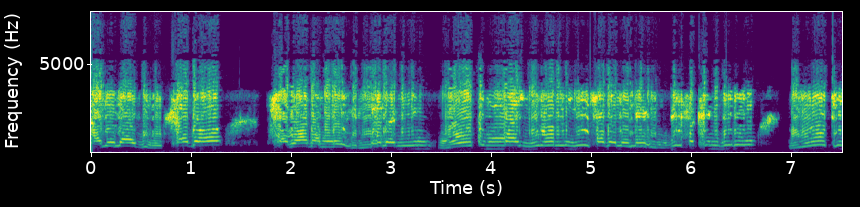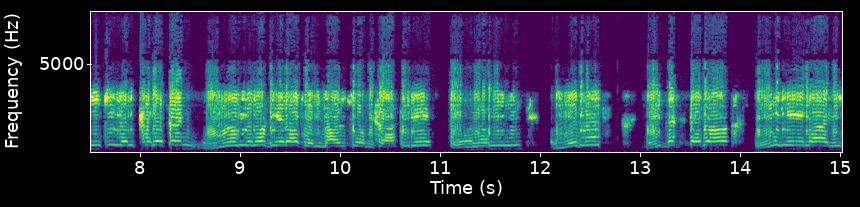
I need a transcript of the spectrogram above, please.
ka lolaa jiru saba sabaan ammoo hin lolanii mootummaa yoo iyyuu saba lolee iddisa kan jiru yoo xiiqii wal qabatan yoo yeroo dheeraaf wallaansoon isaa ture uummanni yeroof ni dadhabaa ni eelaa ni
